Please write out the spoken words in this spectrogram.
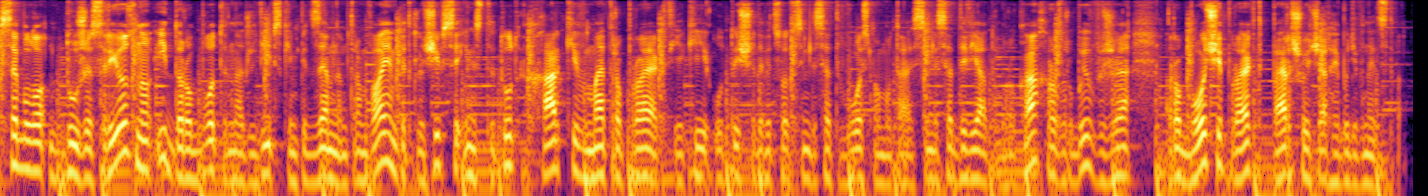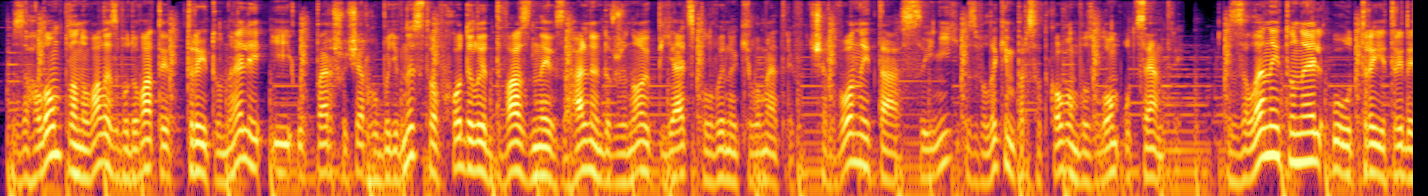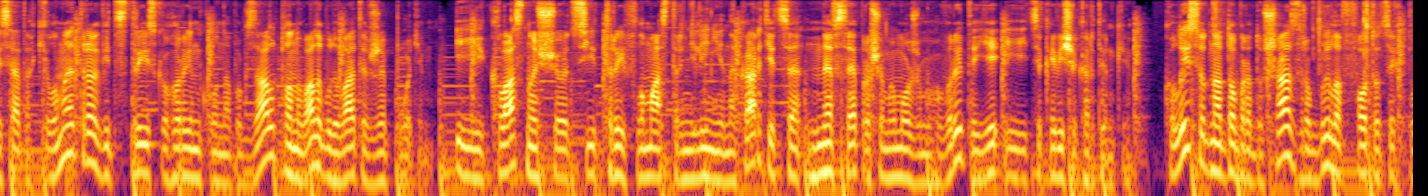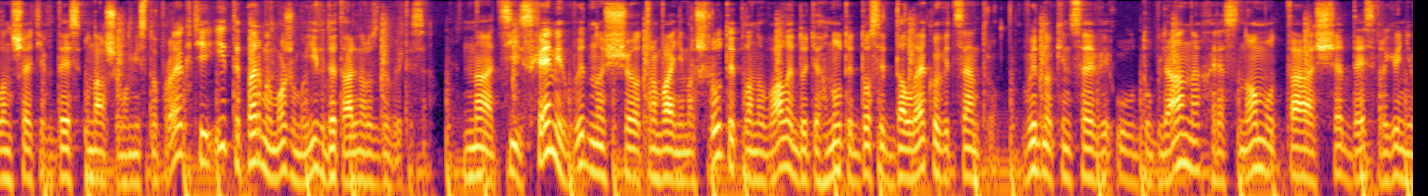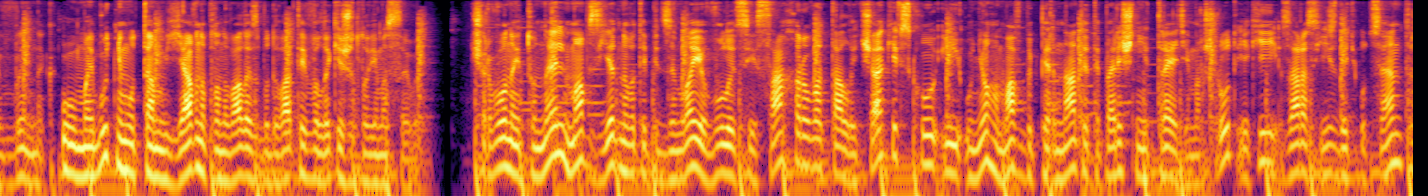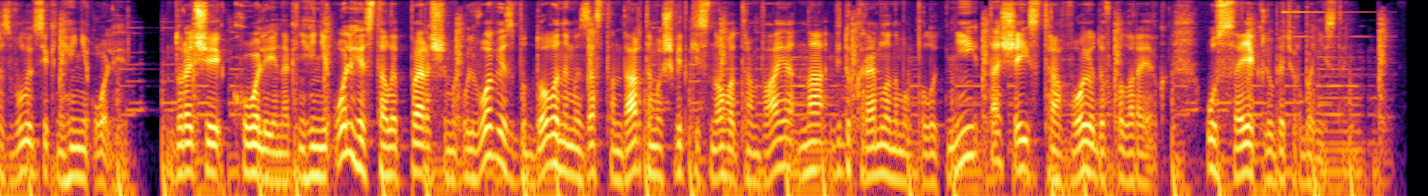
Все було дуже серйозно, і до роботи над львівським підземним трамваєм підключився інститут Харків Метропроект, який у 1978 та 79 роках розробив вже робочий проект першої черги будівництва. Загалом планували збудувати три тунелі, і у першу чергу будівництва входили два з них загальною довжиною 5,5 кілометрів: червоний та синій з великим пересадковим вузлом у центрі. Зелений тунель у 3,3 км від стрийського ринку на вокзал планували будувати вже потім. І класно, що ці три фломастерні лінії на карті це не все про що ми можемо говорити, є і цікавіші картинки. Колись одна добра душа зробила фото цих планшетів десь у нашому містопроекті, і тепер ми можемо їх детально роздивитися. На цій схемі видно, що трамвайні маршрути планували дотягнути досить далеко від центру. Видно кінцеві у Дублянах, Рясному та ще десь в районі Винник. У майбутньому там явно планували збудувати великі житлові масиви. Червоний тунель мав з'єднувати під землею вулиці Сахарова та Личаківську, і у нього мав би пірнати теперішній третій маршрут, який зараз їздить у центр з вулиці княгині Ольги. До речі, колії на княгині Ольги стали першими у Львові збудованими за стандартами швидкісного трамвая на відокремленому полотні та ще й з травою довкола рейок. Усе як люблять урбаністи.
